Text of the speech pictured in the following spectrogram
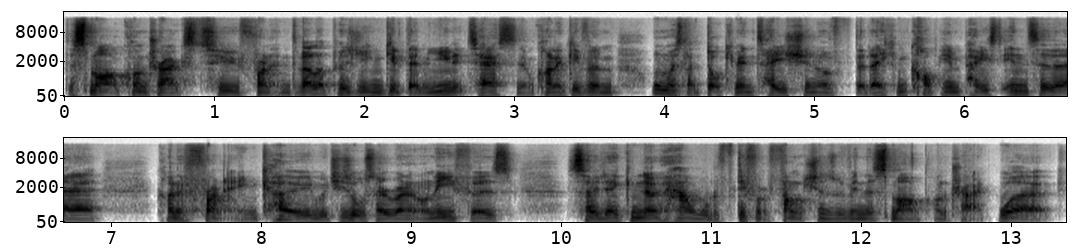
the smart contracts to front-end developers. You can give them unit tests and it'll kind of give them almost like documentation of that they can copy and paste into their kind of front-end code, which is also running on Ethers, so they can know how all the different functions within the smart contract work.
